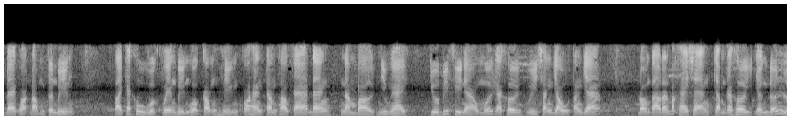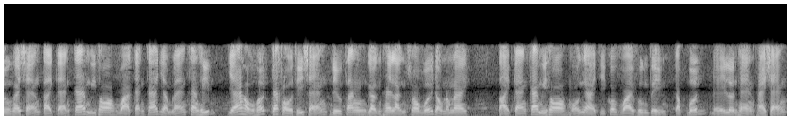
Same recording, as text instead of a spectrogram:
đang hoạt động trên biển. Tại các khu vực ven biển Gò Công hiện có hàng trăm tàu cá đang nằm bờ nhiều ngày, chưa biết khi nào mới ra khơi vì xăng dầu tăng giá. Đoàn tàu đánh bắt hải sản chậm ra khơi dẫn đến lượng hải sản tại cảng cá Mỹ Tho và cảng cá Dàm Láng khan hiếm. Giá hầu hết các loại thủy sản đều tăng gần hai lần so với đầu năm nay. Tại cảng cá Mỹ Tho mỗi ngày chỉ có vài phương tiện cập bến để lên hàng hải sản.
